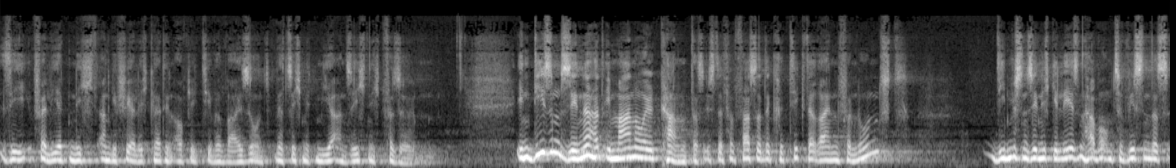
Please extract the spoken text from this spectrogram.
sie verliert nicht an Gefährlichkeit in objektiver Weise und wird sich mit mir an sich nicht versöhnen. In diesem Sinne hat Immanuel Kant, das ist der Verfasser der Kritik der reinen Vernunft, die müssen Sie nicht gelesen haben, um zu wissen, dass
